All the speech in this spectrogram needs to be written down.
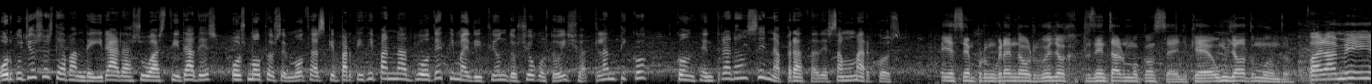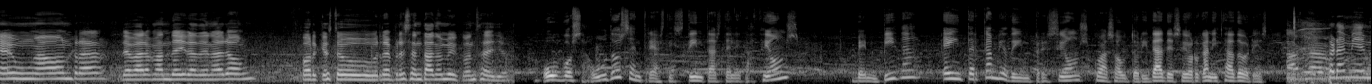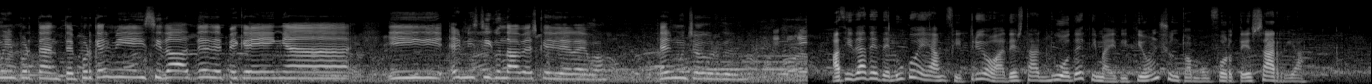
Orgullosos de abandeirar as súas cidades, os mozos e mozas que participan na duodécima edición dos Xogos do Eixo Atlántico concentráronse na Praza de San Marcos. É sempre um grande orgulho representar o meu Concello, que é o melhor do mundo. Para mí é unha honra levar a bandeira de Narón, porque estou representando o meu Concello. Houbo saúdos entre as distintas delegacións, benvida e intercambio de impresións coas autoridades e organizadores. Para mí é moi importante porque é mi cidade de pequeña e é mi segunda vez que lle levo. É moito orgullo. A cidade de Lugo é anfitrioa desta duodécima edición xunto a Monforte e Sarria.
